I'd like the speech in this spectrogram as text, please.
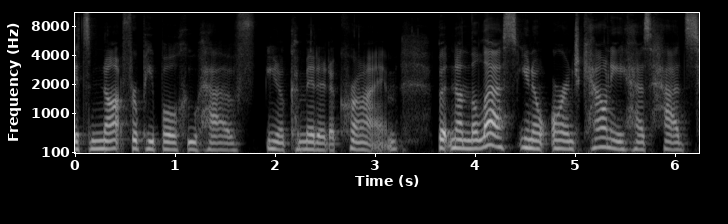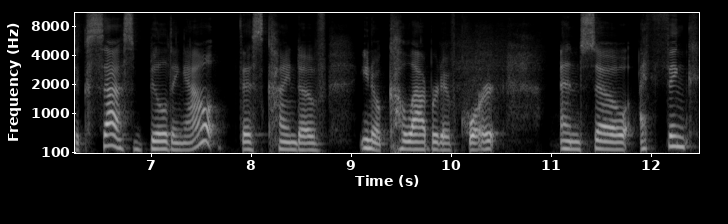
It's not for people who have, you know, committed a crime. But nonetheless, you know, Orange County has had success building out this kind of, you know, collaborative court. And so I think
